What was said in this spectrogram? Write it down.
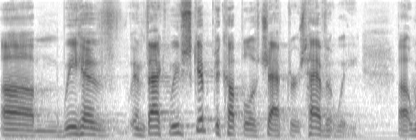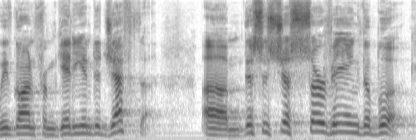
Um, we have, in fact, we've skipped a couple of chapters, haven't we? Uh, we've gone from Gideon to Jephthah. Um, this is just surveying the book.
